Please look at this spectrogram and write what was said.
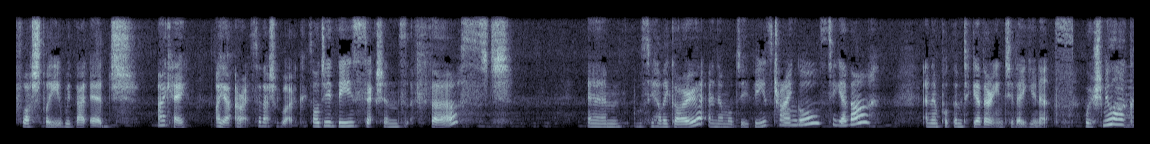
flushly with that edge. Okay. Oh yeah, alright, so that should work. So I'll do these sections first. And we'll see how they go. And then we'll do these triangles together. And then put them together into their units. Wish me luck!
